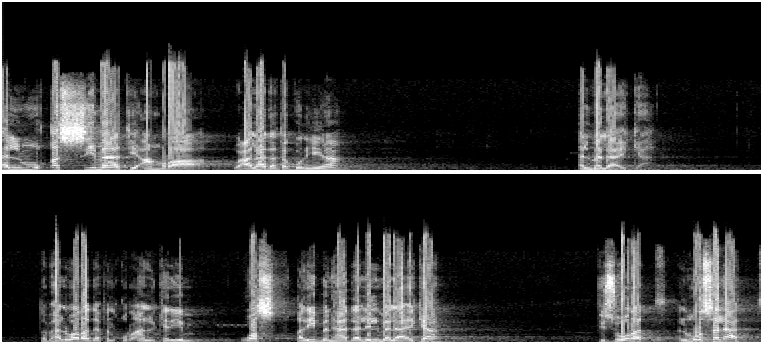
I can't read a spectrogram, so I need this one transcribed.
المقسمات امرا وعلى هذا تكون هي الملائكة. طيب هل ورد في القرآن الكريم وصف قريب من هذا للملائكة في سورة المرسلات؟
